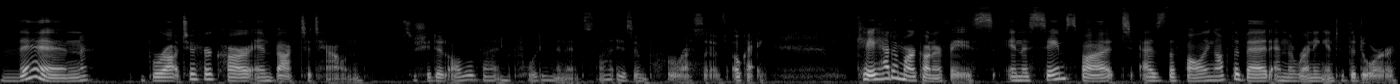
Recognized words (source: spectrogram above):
Then brought to her car and back to town. So she did all of that in 40 minutes. That is impressive. Okay. Kay had a mark on her face in the same spot as the falling off the bed and the running into the door.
